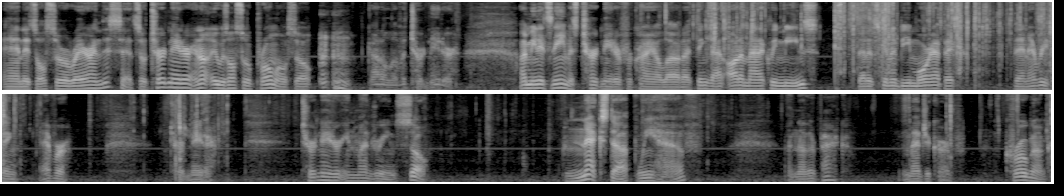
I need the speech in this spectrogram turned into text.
and it's also a rare in this set. So Turtonator, and uh, it was also a promo. So gotta love a Turtonator. I mean, its name is Turtonator for crying out loud. I think that automatically means that it's gonna be more epic than everything ever. Turtonator. Turtonator in my dreams. So, next up we have another pack. Magikarp, Croagunk,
